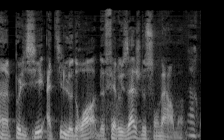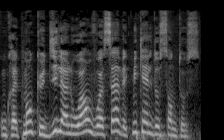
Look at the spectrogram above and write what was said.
un policier a-t-il le droit de faire usage de son arme? Alors concrètement, que dit la loi? On voit ça avec Michael Dos Santos.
